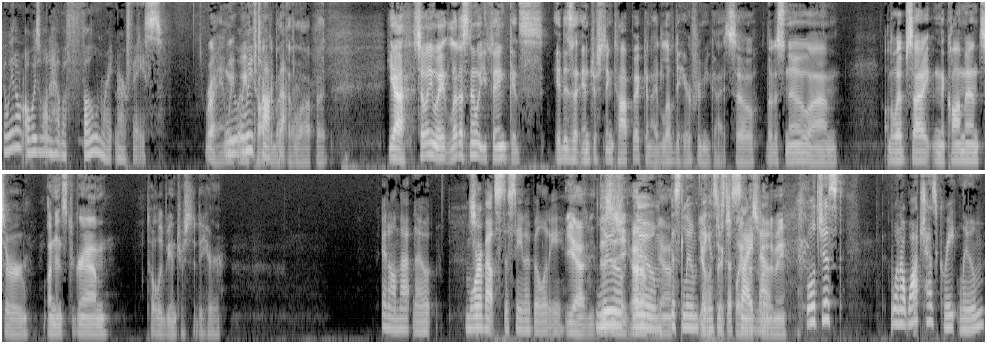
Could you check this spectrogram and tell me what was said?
And we don't always want to have a phone right in our face. Right, and We- we, we've, we've talked, talked about, about that a lot, but yeah. So anyway, let us know what you think. It's it is an interesting topic, and I'd love to hear from you guys. So let us know um, on the website, in the comments, or on Instagram. Totally be interested to hear. And on that note, more So- about sustainability. Yeah, this Loom, is loom. yeah. This loom thing is just a side note. to me. Well, just when a watch has great loom,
